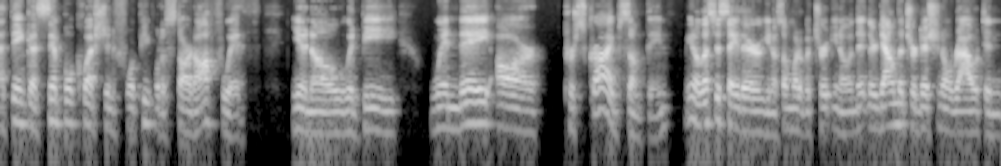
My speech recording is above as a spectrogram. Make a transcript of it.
i think a simple question for people to start off with you know would be when they are prescribed something you know let's just say they're you know somewhat of a you know they're down the traditional route and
